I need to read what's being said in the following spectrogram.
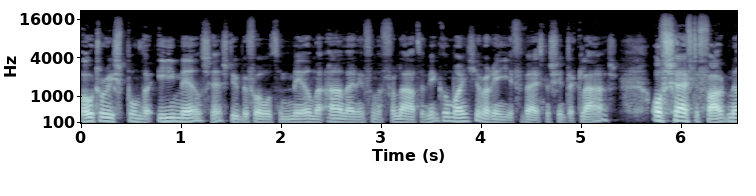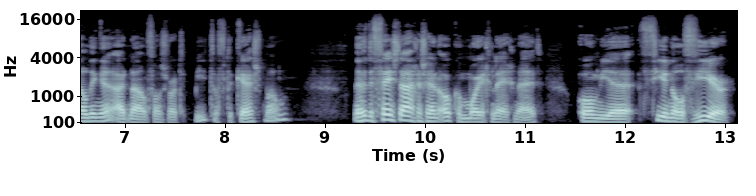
autoresponder e-mails. Hè, stuur bijvoorbeeld een mail naar aanleiding van een verlaten winkelmandje waarin je verwijst naar Sinterklaas. Of schrijf de foutmeldingen uit naam van Zwarte Piet of de Kerstman. De feestdagen zijn ook een mooie gelegenheid om je 404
